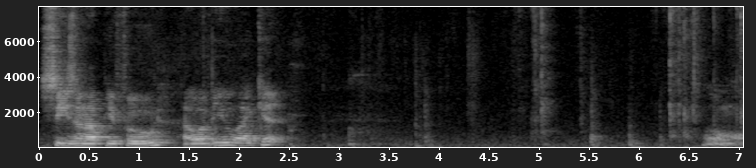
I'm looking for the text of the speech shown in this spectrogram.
season up your food however you like it. A little more,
